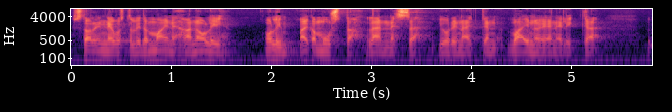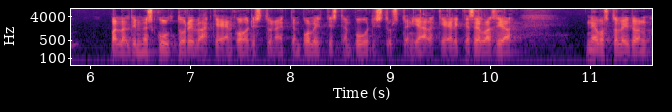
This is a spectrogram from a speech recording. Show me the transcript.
Stalin Neuvostoliiton mainehan oli, oli aika musta lännessä juuri näiden vainojen, eli paljolti myös kulttuuriväkeen kohdistuneiden poliittisten puhdistusten jälkeen. Eli sellaisia Neuvostoliiton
